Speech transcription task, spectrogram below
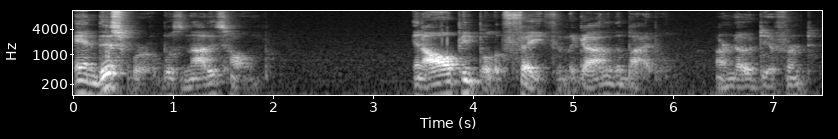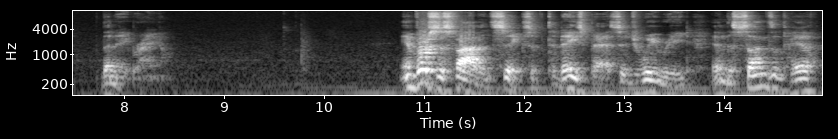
and this world was not his home. And all people of faith in the God of the Bible are no different than Abraham. In verses 5 and 6 of today's passage, we read, And the sons of Heth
